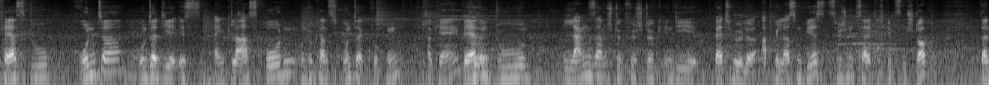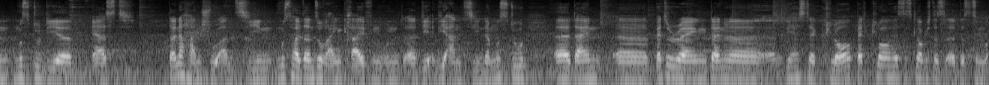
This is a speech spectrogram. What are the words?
Fährst du runter, unter dir ist ein Glasboden und du kannst runter gucken, Okay. während du langsam Stück für Stück in die Betthöhle abgelassen wirst. Zwischenzeitlich gibt es einen Stopp. Dann musst du dir erst deine Handschuhe anziehen, musst halt dann so reingreifen und äh, die, die anziehen. Dann musst du äh, dein äh, Batarang, deine, äh, wie heißt der, Claw, Batclaw heißt es, glaube ich, das, äh, das zum, äh,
